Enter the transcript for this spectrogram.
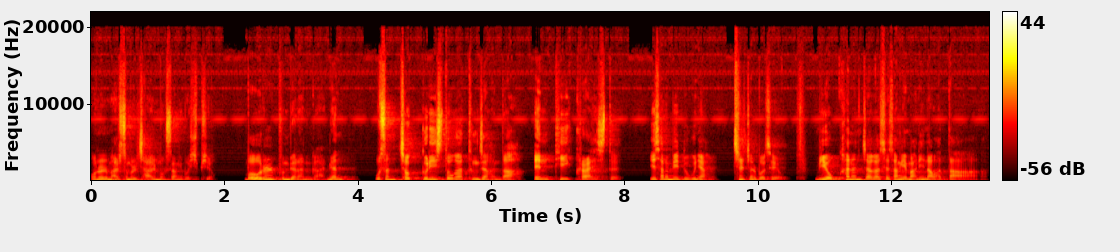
오늘 말씀을 잘 묵상해 보십시오. 뭐를 분별하는가 하면 우선 적그리스도가 등장한다. 엔티 크라이스트. 이 사람이 누구냐? 7절 보세요. 미혹하는 자가 세상에 많이 나왔다.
